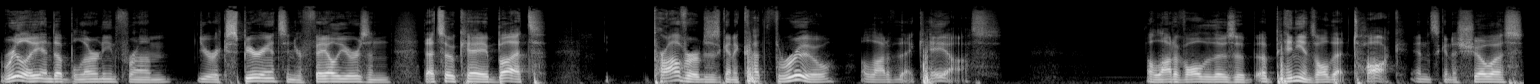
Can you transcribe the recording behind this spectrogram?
really end up learning from your experience and your failures, and that's okay. But Proverbs is going to cut through a lot of that chaos, a lot of all of those opinions, all that talk, and it's going to show us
